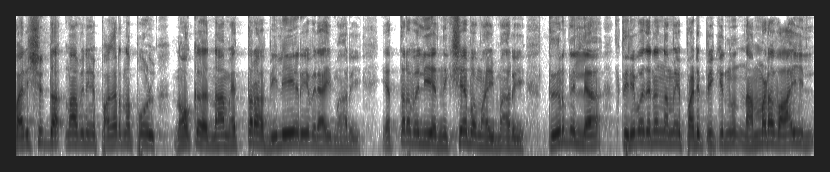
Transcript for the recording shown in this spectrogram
പരിശുദ്ധാത്മാവിനെ പകർന്നപ്പോൾ നോക്ക് നാം എത്ര വിലയേറിയവരായി മാറി എത്ര വലിയ നിക്ഷേപമായി മാറി. തീർന്നില്ല തിരുവചനം നമ്മെ പഠിപ്പിക്കുന്നു നമ്മുടെ വായിൽ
